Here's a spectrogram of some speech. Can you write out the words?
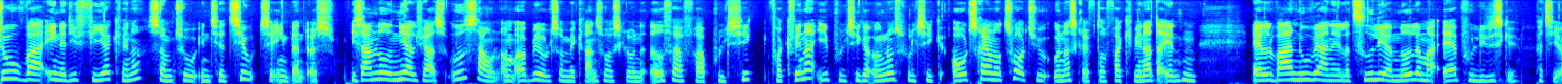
Du var en af de fire kvinder, som tog initiativ til en blandt os. I samlede 79 udsagn om oplevelser med grænseoverskridende adfærd fra, politik, fra kvinder i politik og ungdomspolitik, og 322 underskrifter fra kvinder, der enten alle var nuværende eller tidligere medlemmer af politiske partier.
